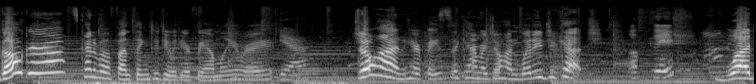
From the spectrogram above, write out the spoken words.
Go, girl! It's kind of a fun thing to do with your family, right? Yeah. Johan, here, face the camera. Johan, what did you catch? A fish. What?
